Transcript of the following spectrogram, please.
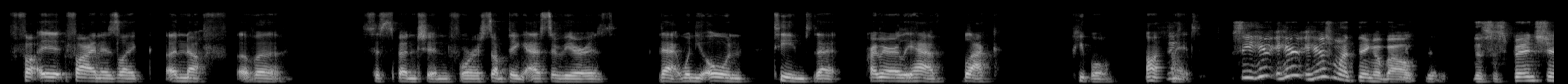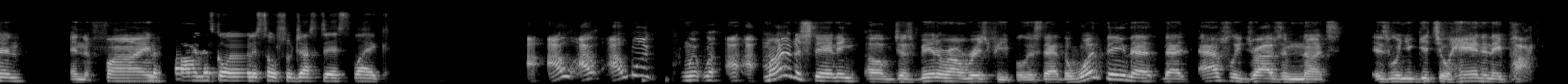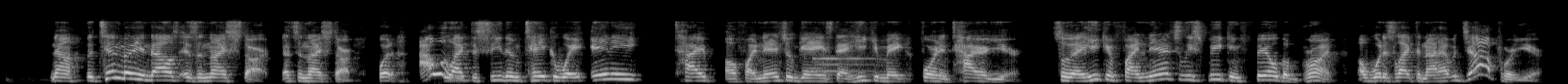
fi- eh, fine is like enough of a suspension for something as severe as that when you own teams that primarily have black people on it. See, here, here, here's one thing about the suspension and the fine. And the fine that's going to social justice, like I, I, I want when, when, I, my understanding of just being around rich people is that the one thing that that absolutely drives them nuts is when you get your hand in their pocket. Now, the ten million dollars is a nice start. That's a nice start, but I would hmm. like to see them take away any type of financial gains that he can make for an entire year, so that he can financially speaking feel the brunt of what it's like to not have a job for a year.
